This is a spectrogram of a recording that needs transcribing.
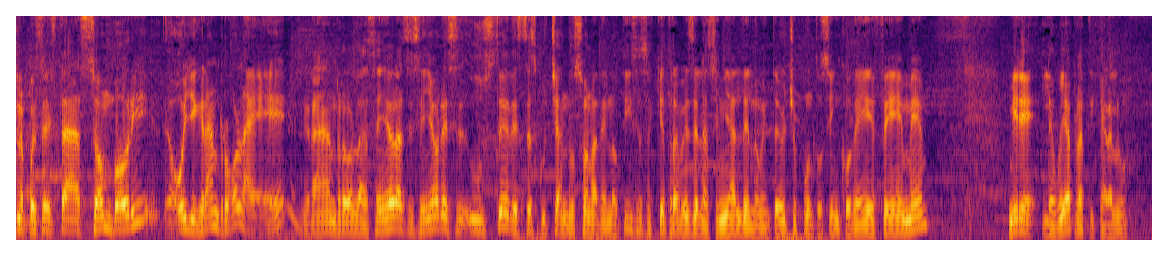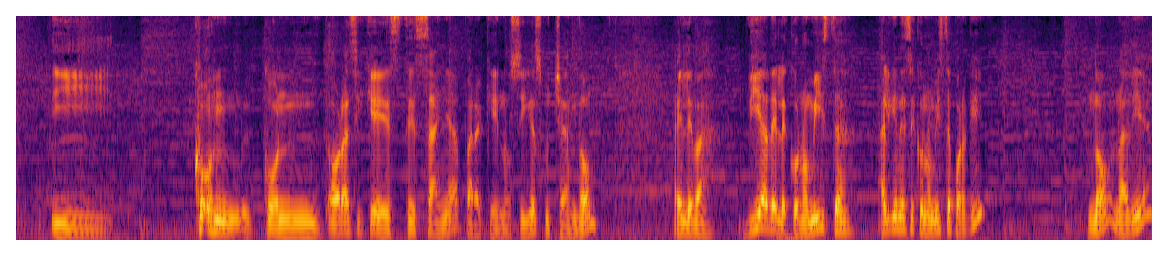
Bueno, pues ahí está Somebody. Oye, gran rola, ¿eh? Gran rola. Señoras y señores, usted está escuchando Zona de Noticias aquí a través de la señal del 98.5 de FM. Mire, le voy a platicar algo. Y con, con ahora sí que este saña para que nos siga escuchando. Ahí le va. Día del economista. ¿Alguien es economista por aquí? ¿No? ¿Nadie?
